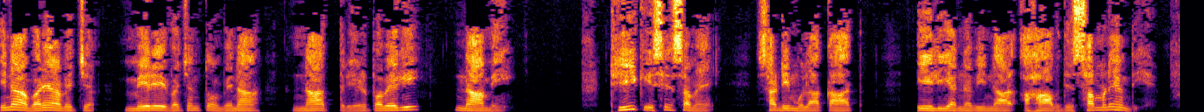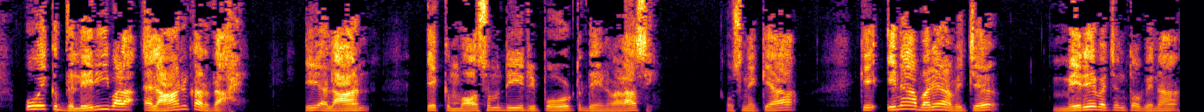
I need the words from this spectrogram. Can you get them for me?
ਇਨ੍ਹਾਂ ਵਰਿਆਂ ਵਿੱਚ ਮੇਰੇ ਵਚਨ ਤੋਂ ਬਿਨਾ ਨਾ ਤਰੇੜ ਪਵੇਗੀ, ਨਾ ਮੀ ਠੀਕ ਇਸੇ ਸਮੇਂ ਸਾਡੀ ਮੁਲਾਕਾਤ ਏਲੀਆ ਨਵੀ ਨਾਲ ਆਹਾਬ ਦੇ ਸਾਹਮਣੇ ਹੁੰਦੀ ਹੈ। ਉਹ ਇੱਕ ਦਲੇਰੀ ਵਾਲਾ ਐਲਾਨ ਕਰਦਾ ਹੈ। ਇਹ ਐਲਾਨ ਇੱਕ ਮੌਸਮ ਦੀ ਰਿਪੋਰਟ ਦੇਣ ਵਾਲਾ ਸੀ। ਉਸਨੇ ਕਿਹਾ ਕਿ ਇਨ੍ਹਾਂ ਵਰਿਆਂ ਵਿੱਚ ਮੇਰੇ ਵਚਨ ਤੋਂ ਬਿਨਾ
